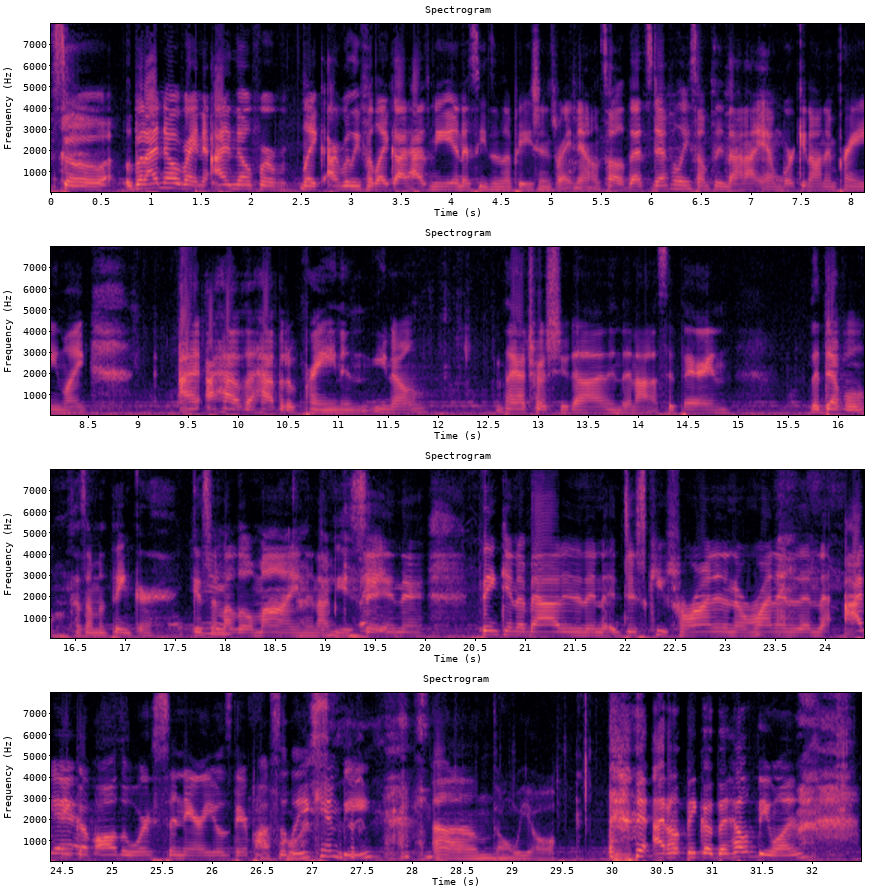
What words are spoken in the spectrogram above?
so, but I know right now, I know for like, I really feel like God has me in a season of patience right now. So that's definitely something that I am working on and praying. Like, I, I have a habit of praying and, you know, like I trust you, God. And then I sit there and the devil, because I'm a thinker, gets in my little mind and I be sitting there thinking about it and it just keeps running and running and then I think of all the worst scenarios there possibly can be. Um, don't we all? I don't think of the healthy one.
